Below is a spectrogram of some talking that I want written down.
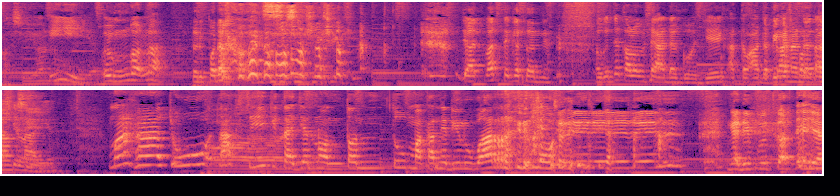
Kasihan. iya. Eh, enggak lah. Daripada jahat banget ya kesannya. Maksudnya kalau misalnya ada gojek atau ada Tapi kan ada transportasi taksi. lain. Mahal cu Oh, taksi kita aja iya. nonton tuh makannya di luar. Gitu mau Nggak di food courtnya ya?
